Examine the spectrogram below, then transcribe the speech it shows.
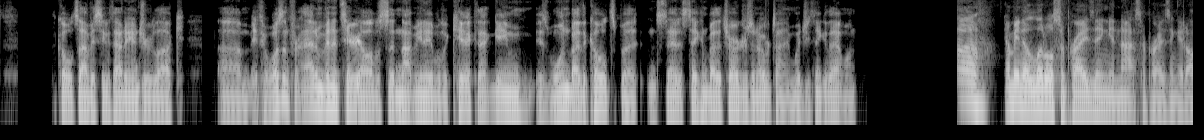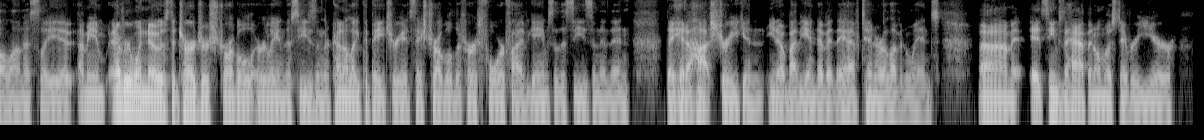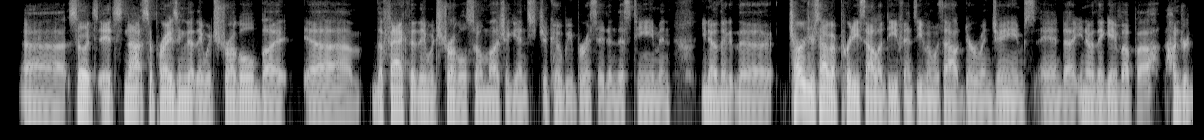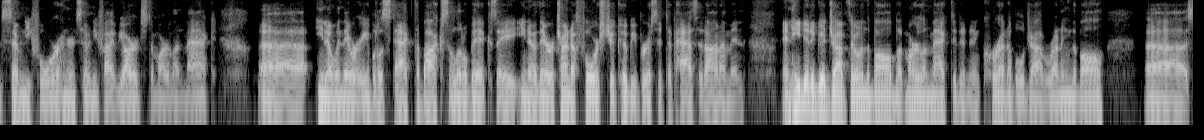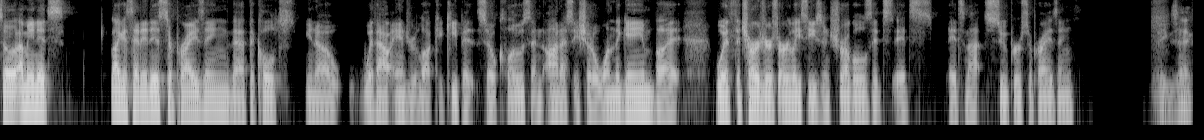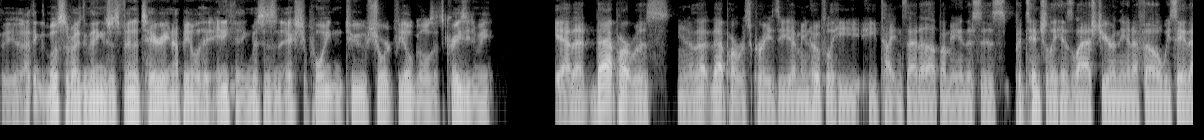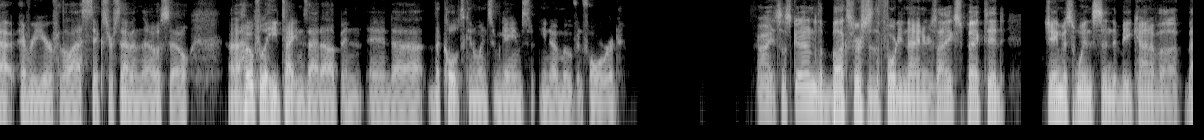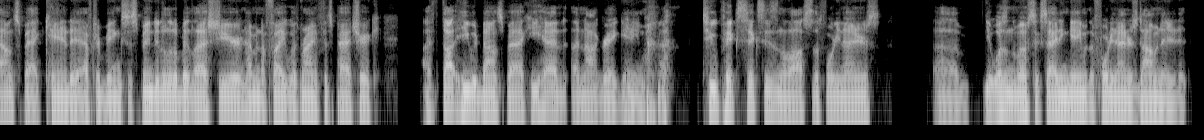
the Colts, obviously, without Andrew Luck. Um, if it wasn't for Adam Vinatieri all of a sudden not being able to kick, that game is won by the Colts, but instead it's taken by the Chargers in overtime. What'd you think of that one? Uh, I mean, a little surprising and not surprising at all, honestly. I mean, everyone knows the Chargers struggle early in the season. They're kind of like the Patriots. They struggle the first four or five games of the season, and then they hit a hot streak. And, you know, by the end of it, they have 10 or 11 wins. Um, it, it seems to happen almost every year. Uh, so it's it's not surprising that they would struggle, but um, the fact that they would struggle so much against Jacoby Brissett in this team, and you know the the Chargers have a pretty solid defense even without Derwin James, and uh, you know they gave up a 174, 175 yards to Marlon Mack. Uh, you know when they were able to stack the box a little bit because they you know they were trying to force Jacoby Brissett to pass it on him, and and he did a good job throwing the ball, but Marlon Mack did an incredible job running the ball. Uh, so I mean it's like I said, it is surprising that the Colts, you know, without Andrew Luck could keep it so close and honestly should have won the game. But with the Chargers early season struggles, it's it's it's not super surprising. Exactly. I think the most surprising thing is just Vinatieri not being able to hit anything, misses an extra point and two short field goals. It's crazy to me yeah that that part was you know that that part was crazy. I mean hopefully he he tightens that up. I mean this is potentially his last year in the nfl we say that every year for the last six or seven though so uh, hopefully he tightens that up and and uh, the colts can win some games you know moving forward. All right so let's go down to the bucks versus the 49ers. I expected Jameis Winston to be kind of a bounce back candidate after being suspended a little bit last year and having to fight with Ryan Fitzpatrick. I thought he would bounce back. He had a not great game. Two pick sixes in the loss to the 49ers. Um, it wasn't the most exciting game, but the 49ers dominated it.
